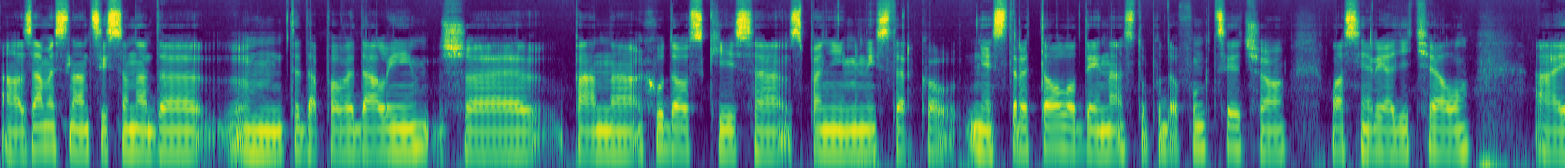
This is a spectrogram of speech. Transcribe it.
Zamestnanci Sonad um, teda povedali, že pán Chudovský sa s pani ministerkou nestretol od jej nástupu do funkcie, čo vlastne riaditeľ aj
